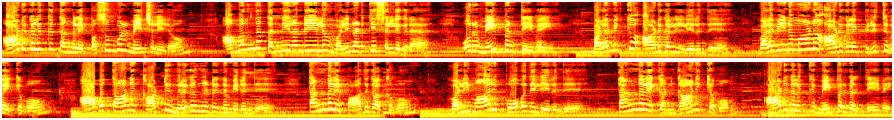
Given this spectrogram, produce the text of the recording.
ஆடுகளுக்கு தங்களை பசும்புல் மேய்ச்சலிலும் அமர்ந்த தண்ணீரண்டையிலும் வழிநடத்தி செல்லுகிற ஒரு மேய்ப்பன் தேவை. பலமிக்க ஆடுகளில் இருந்து பலவீனமான ஆடுகளை பிரித்து வைக்கவும் ஆபத்தான காட்டு மிருகங்களிடமிருந்து தங்களை பாதுகாக்கவும் வழிமாறி போவதில் இருந்து தங்களை கண்காணிக்கவும் ஆடுகளுக்கு மேய்ப்பர்கள் தேவை.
